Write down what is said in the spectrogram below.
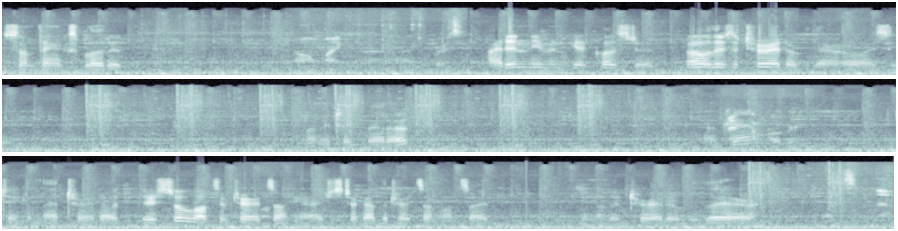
something exploded. Oh my god. I didn't even get close to it. Oh, there's a turret over there. Oh, I see. Take that out. Okay, taking that turret out. There's still lots of turrets on here. I just took out the turrets on one side. There's another turret over there. That's no.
